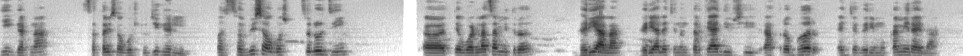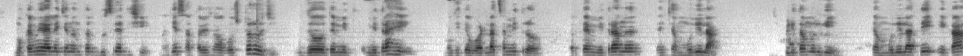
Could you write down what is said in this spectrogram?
ही घटना सत्तावीस ऑगस्ट रोजी घडली. पण सव्वीस ऑगस्ट रोजी त्या वडिलाचा मित्र घरी आला. घरी आल्याच्यानंतर त्या दिवशी रात्रभर त्यांच्या घरी मुक्कामी राहिला. मुक्कामी राहिल्याच्या नंतर दुसऱ्या दिवशी म्हणजे सत्तावीस ऑगस्ट रोजी जो ते मित्र मित्र आहे म्हणजे त्या वडिलाचा मित्र तर त्या मित्रानं त्यांच्या मुलीला पीडिता मुलगी त्या मुलीला ते एका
